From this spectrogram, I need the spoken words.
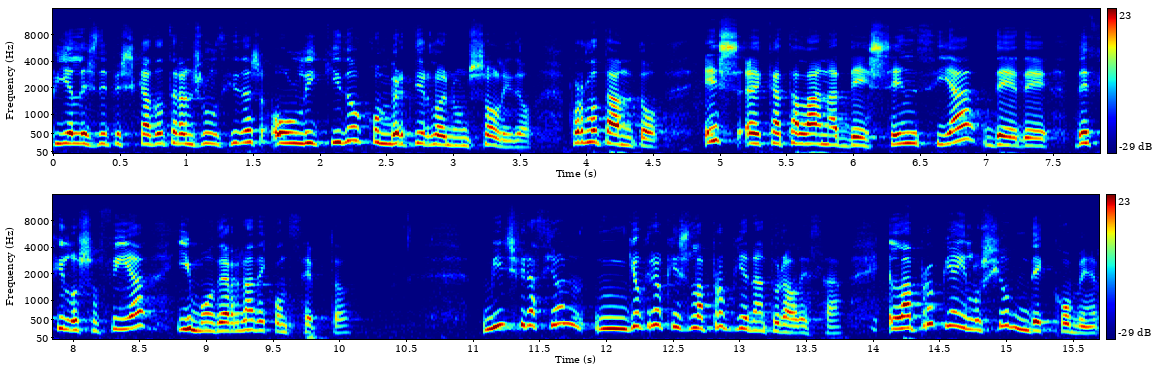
pieles de pescado translúcidas o un líquido convertirlo en un sólido. Por lo tanto, es eh, catalana de esencia, de, de, de filosofía y moderna de concepto. Mi inspiración mm, yo creo que es la propia naturaleza, la propia ilusión de comer.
